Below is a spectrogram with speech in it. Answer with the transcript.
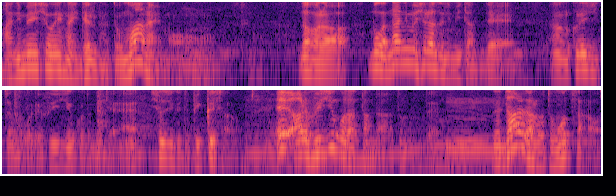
アニメーション映画に出るなんて思わないもん。だから僕は何も知らずに見たんであのクレジットのところで藤純子と見てね正直言ってびっくりしたの。えあれ藤純子だったんだと思って。で誰だろうと思ってたの。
